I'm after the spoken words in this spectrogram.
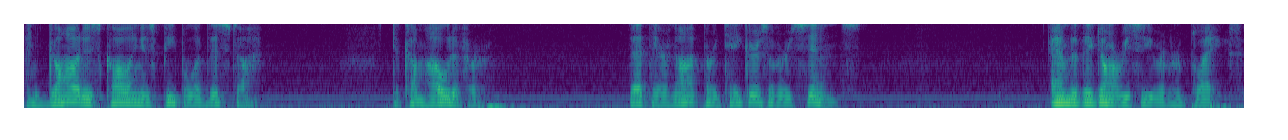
And God is calling his people at this time to come out of her, that they're not partakers of her sins, and that they don't receive of her plagues.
